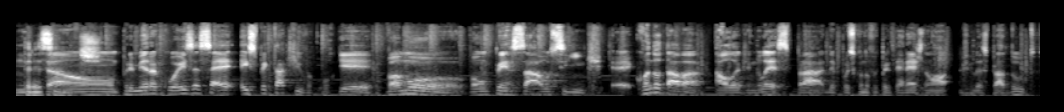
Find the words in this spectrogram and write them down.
Interessante. Então, primeira coisa essa é a expectativa, porque vamos, vamos pensar o seguinte: é, quando eu dava aula de inglês, pra, depois quando eu fui pra internet dar aula de inglês pra adulto,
